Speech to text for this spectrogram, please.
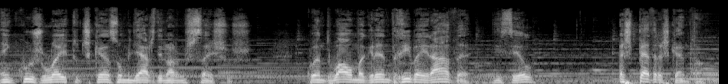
em cujo leito descansam milhares de enormes seixos. Quando há uma grande ribeirada, disse ele, as pedras cantam.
